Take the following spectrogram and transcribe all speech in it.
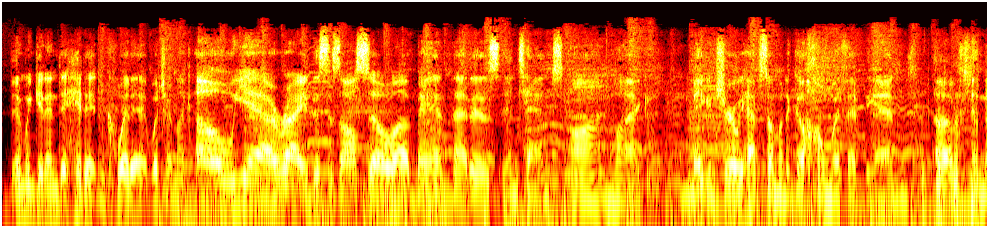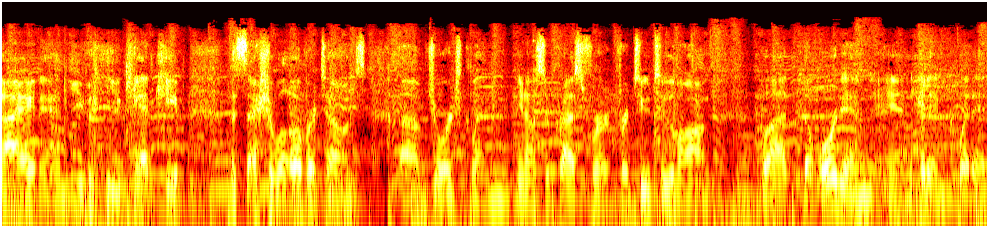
Then we get into Hit It and Quit It, which I'm like, oh yeah, right. This is also a band that is intent on like making sure we have someone to go home with at the end of the night, and you you can't keep the sexual overtones of George Clinton, you know, suppressed for for too too long. But the organ in Hit It and Quit It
